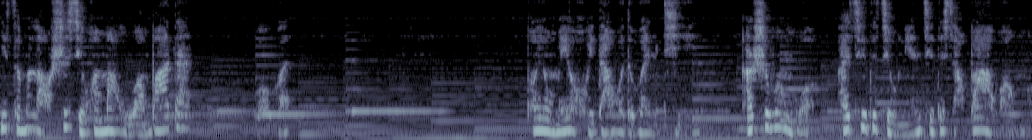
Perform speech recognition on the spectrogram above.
你怎么老是喜欢骂我王八蛋？”我问。朋友没有回答我的问题，而是问我。还记得九年级的小霸王吗？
